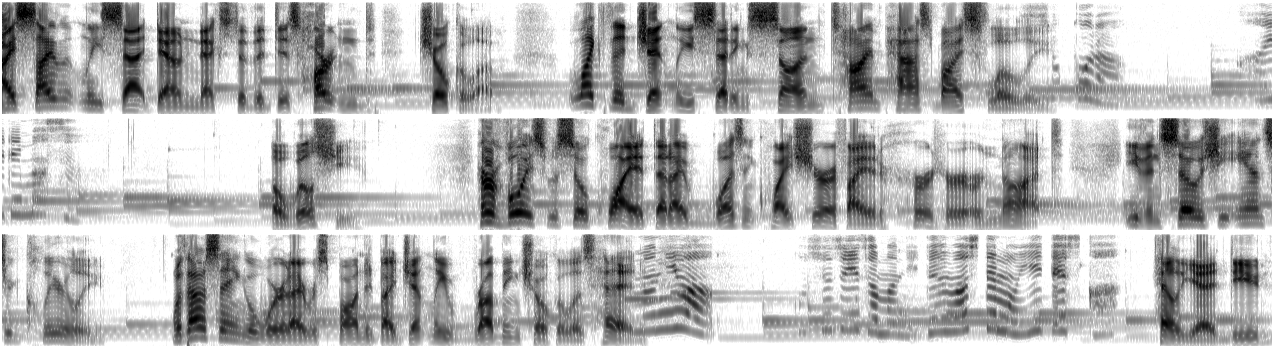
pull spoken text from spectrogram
I silently sat down next to the disheartened Chocola. Like the gently setting sun, time passed by slowly. Oh, will she? Her voice was so quiet that I wasn't quite sure if I had heard her or not. Even so, she answered clearly. Without saying a word, I responded by gently rubbing Chocola's head. Hell yeah, dude.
